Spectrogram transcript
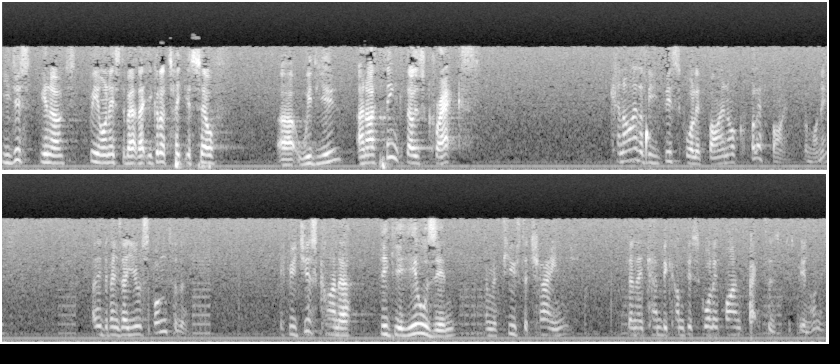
you just, you know, just be honest about that. You've got to take yourself uh, with you. And I think those cracks can either be disqualifying or qualifying, if I'm honest. it depends how you respond to them. if you just kind of dig your heels in and refuse to change, then they can become disqualifying factors, just being honest.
